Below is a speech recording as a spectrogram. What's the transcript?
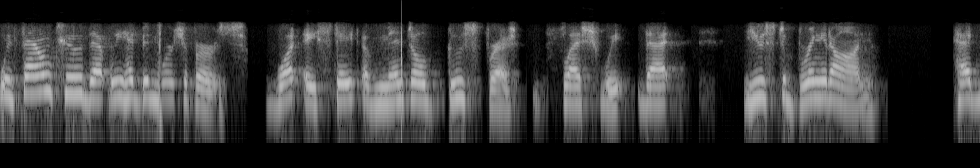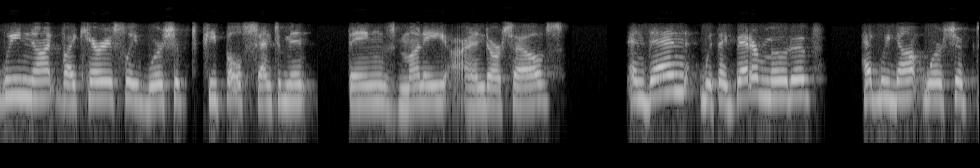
We found too that we had been worshippers. What a state of mental goose flesh, flesh we, that used to bring it on. Had we not vicariously worshiped people, sentiment, things, money, and ourselves? And then, with a better motive, had we not worshiped,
